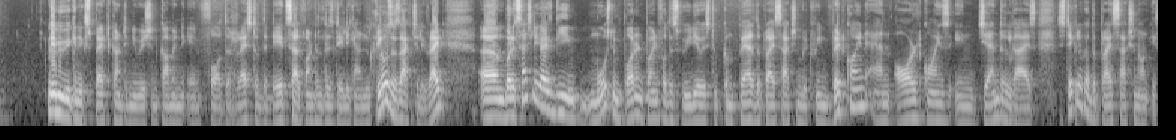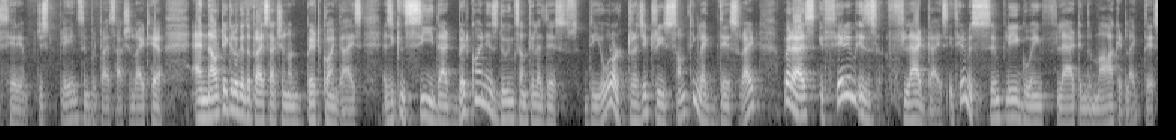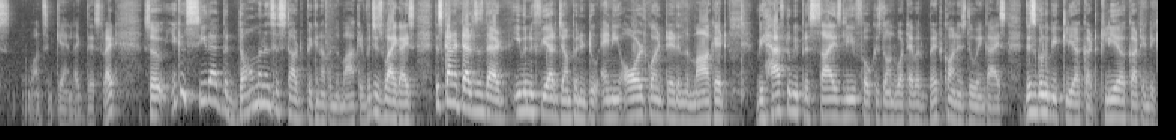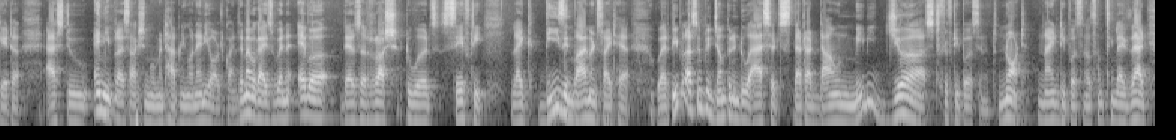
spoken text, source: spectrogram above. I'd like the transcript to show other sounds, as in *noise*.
maybe we can expect continuation coming in for the rest of the day itself until this daily candle closes actually right? Um, but essentially guys the most important point for this video is to compare the price action between bitcoin and altcoins in general guys. Just take a look at the price action on ethereum. Just plain simple price action right here. And now take a look at the price action on bitcoin guys. As you can see that bitcoin is doing something like this. The overall trajectory is something like this right? Whereas ethereum is flat guys. Ethereum is simply going flat in the market like this once again like this right? So you can see that the dominance has started picking up in the market which is why guys this kind of tells us that even if we are jumping into any altcoin trade in the market we have to be precisely focused on whatever bitcoin is doing guys. This is going to be clear cut clear cut indicator as to any price action movement happening on any altcoin. Remember guys whenever there's a rush towards safety like these environments right here where people are simply jumping into assets that are down maybe just 50% not 90% or something like that.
